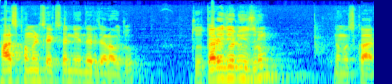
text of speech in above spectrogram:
ખાસ કમેન્ટ સેક્શનની અંદર જણાવજો. જોતા રહેજો ન્યૂઝરૂમ નમસ્કાર.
